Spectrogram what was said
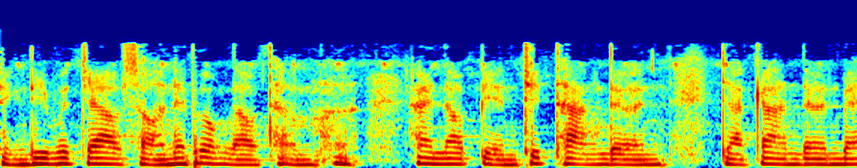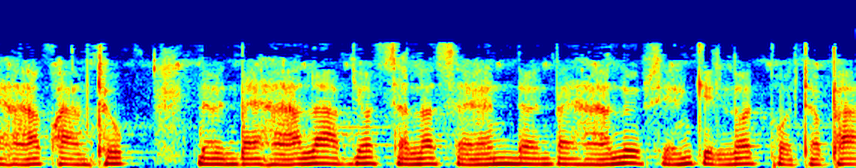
สิ่งที่พระเจ้าสอนให้พวกเราทำให้เราเปลี่ยนทิศทางเดิน จากการเดินไปหาความทุกข์ เดินไปหาลาบยศสรรเสริญ เดินไปหารูปเสียงกลิ่นรสผลทพะ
